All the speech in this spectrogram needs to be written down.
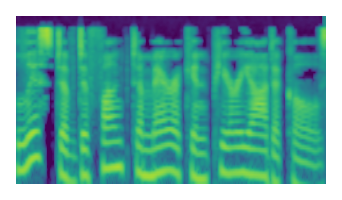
List of defunct American periodicals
